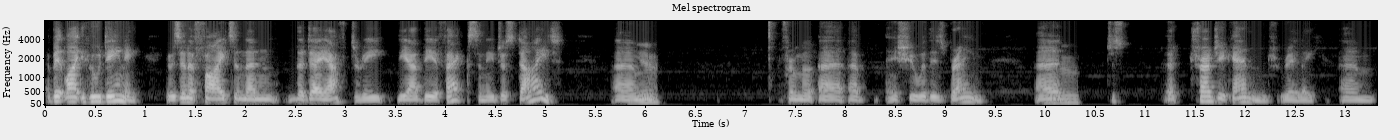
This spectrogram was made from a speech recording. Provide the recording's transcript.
a bit like Houdini. He was in a fight, and then the day after, he he had the effects, and he just died um, Yeah. From a, issue with his brain. Uh, Yeah. Just a tragic end, really. Um,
